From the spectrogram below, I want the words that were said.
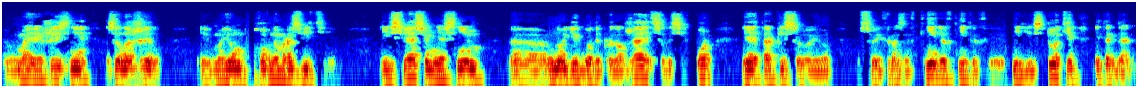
в моей жизни заложил и в моем духовном развитии. И связь у меня с ним многие годы продолжается до сих пор. Я это описываю в своих разных книгах, книгах, э, книги «Истоки» и так далее.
